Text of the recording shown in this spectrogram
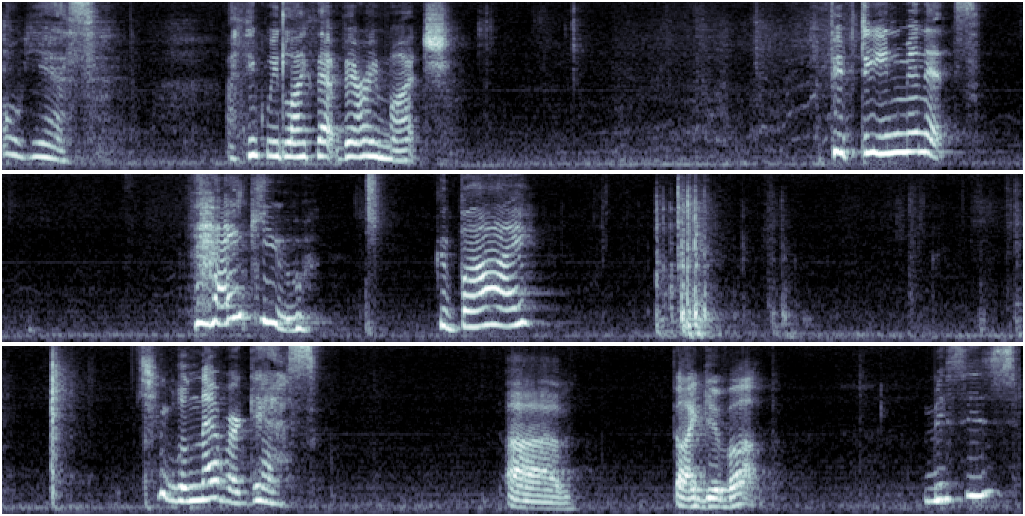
Oh, yes. I think we'd like that very much. 15 minutes. Thank you. Goodbye. You will never guess. Uh, I give up. Mrs.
